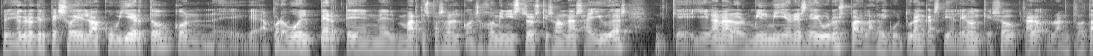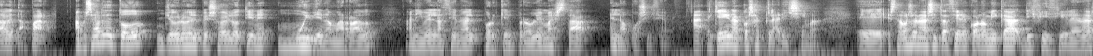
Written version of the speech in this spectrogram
Pero yo creo que el PSOE lo ha cubierto con... Eh, aprobó el PERTE en el martes pasado en el Consejo de Ministros, que son unas ayudas que llegan a los mil millones de euros para la agricultura en Castilla y León, que eso, claro, lo han tratado de tapar. A pesar de todo, yo creo que el PSOE lo tiene muy bien amarrado a nivel nacional porque el problema está en la oposición. Aquí hay una cosa clarísima. Eh, estamos en una situación económica difícil, en una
